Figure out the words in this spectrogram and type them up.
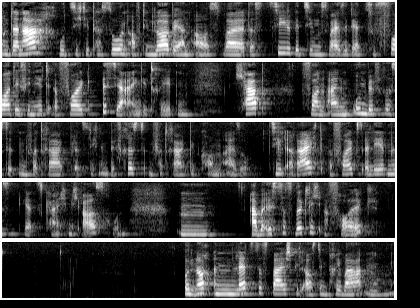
und danach ruht sich die Person auf den Lorbeeren aus, weil das Ziel bzw. der zuvor definierte Erfolg ist ja eingetreten. Ich habe von einem unbefristeten Vertrag plötzlich einen befristeten Vertrag bekommen. Also Ziel erreicht, Erfolgserlebnis, jetzt kann ich mich ausruhen. Mm, aber ist das wirklich Erfolg? Und noch ein letztes Beispiel aus dem Privaten.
